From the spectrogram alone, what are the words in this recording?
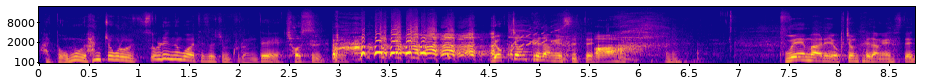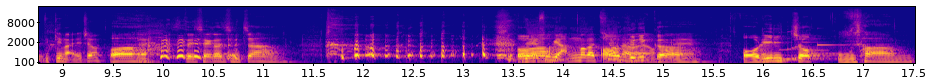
아, 너무 한쪽으로 쏠리는 것 같아서 좀 그런데 졌을 때. 역전패 당했을 때 아, 9회 말에 역전패 당했을 때 느낌 알죠? 와, 그때 제가 진짜 내 와. 속에 악마가 튀어나와요. 아, 그니까 네. 어릴 적 우상.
